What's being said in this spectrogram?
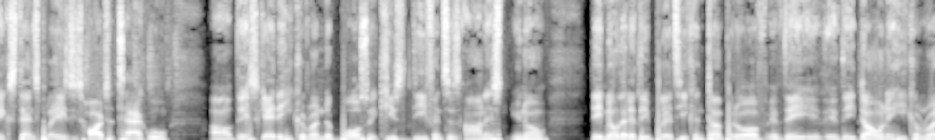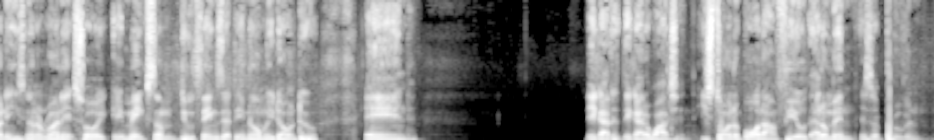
extends plays. He's hard to tackle. Uh, they're scared that he could run the ball, so he keeps the defenses honest. You know, they know that if they blitz, he can dump it off. If they if, if they don't and he can run it, he's gonna run it. So it, it makes them do things that they normally don't do, and they got to they got to watch it. He's throwing the ball downfield. Edelman is a proven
